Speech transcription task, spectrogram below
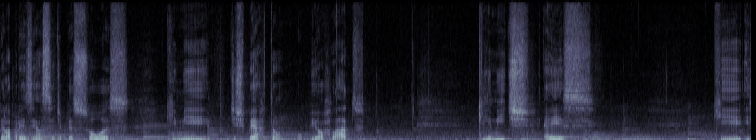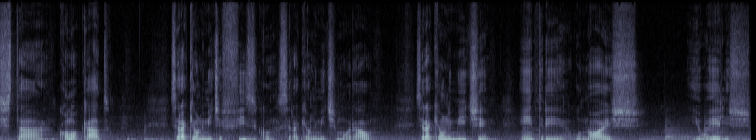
pela presença de pessoas que me despertam o pior lado? Que limite é esse que está colocado? Será que é um limite físico? Será que é um limite moral? Será que é um limite entre o nós e o eles?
